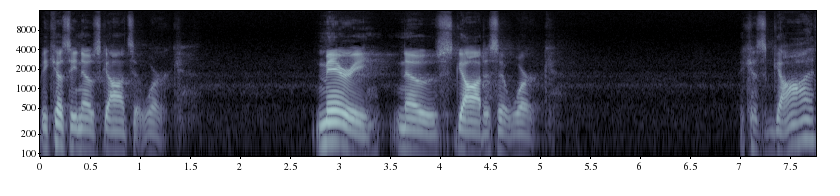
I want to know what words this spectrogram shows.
because he knows God's at work. Mary knows God is at work because God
